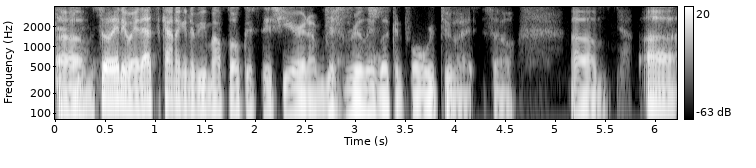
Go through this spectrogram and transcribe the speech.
Um so anyway that's kind of going to be my focus this year and i'm just really looking forward to it. So um uh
